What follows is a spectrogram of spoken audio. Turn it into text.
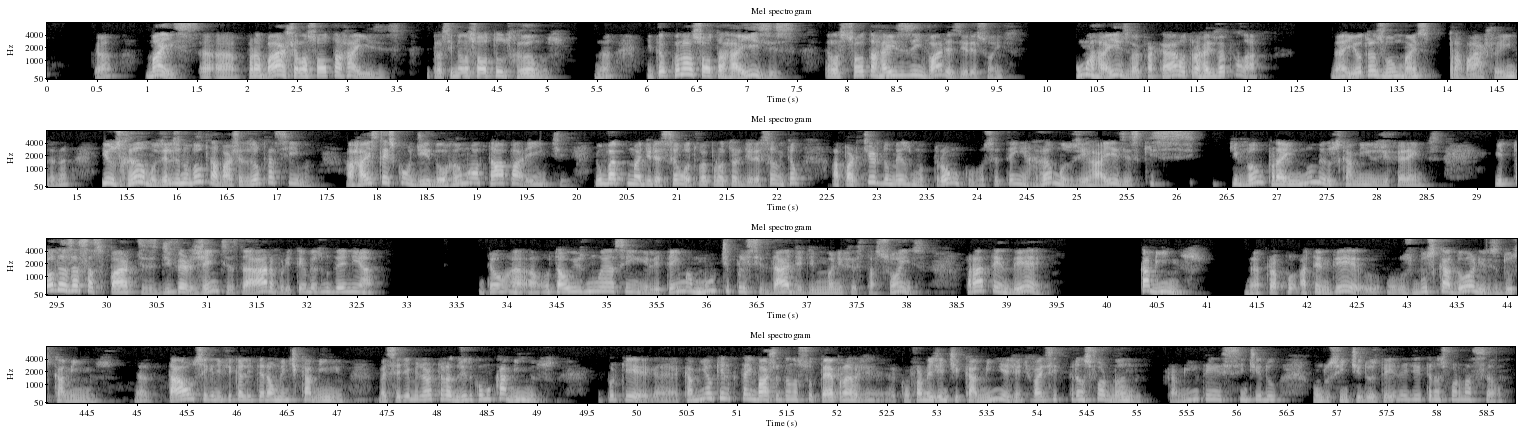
tá? mas para baixo ela solta raízes, e para cima ela solta os ramos, né? Então, quando ela solta raízes, ela solta raízes em várias direções. Uma raiz vai para cá, outra raiz vai para lá. Né? E outras vão mais para baixo ainda. Né? E os ramos, eles não vão para baixo, eles vão para cima. A raiz está escondida, o ramo está aparente. Um vai para uma direção, outro vai para outra direção. Então, a partir do mesmo tronco, você tem ramos e raízes que, que vão para inúmeros caminhos diferentes. E todas essas partes divergentes da árvore têm o mesmo DNA. Então, a, o taoísmo é assim, ele tem uma multiplicidade de manifestações para atender caminhos, né? para atender os buscadores dos caminhos. Né? Tal significa literalmente caminho, mas seria melhor traduzido como caminhos. Porque é, caminho é aquilo que está embaixo do nosso pé, pra, conforme a gente caminha, a gente vai se transformando. Caminho tem esse sentido, um dos sentidos dele é de transformação.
